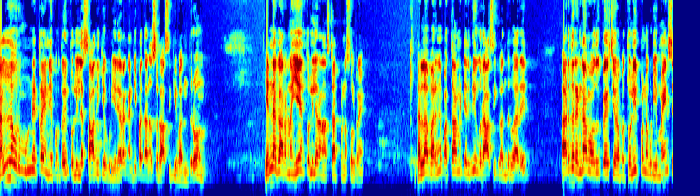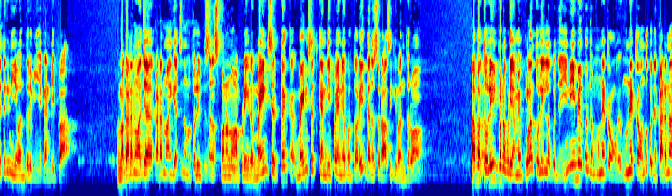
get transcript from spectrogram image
நல்ல ஒரு முன்னேற்றம் என்னை பொறுத்தவரையும் தொழில சாதிக்கக்கூடிய நேரம் கண்டிப்பா தனுசு ராசிக்கு வந்துடும் என்ன காரணம்? ஏன் தொழிலை நான் ஸ்டார்ட் பண்ண சொல்றேன்? நல்லா பாருங்க. பத்தாம் வீட்டு அதிபதி உங்க ராசிக்கு வந்துருவாரு. அடுத்து ரெண்டாம் பேசி பயிற்சி வரும். அப்போ தொழில் பண்ணக்கூடிய மைண்ட் செட்டுக்கு நீங்க வந்துருவீங்க கண்டிப்பா. நம்ம கடன் வாஜா கடன் வாங்கியாச்சும் நம்ம தொழில் பிசினஸ் பண்ணணும் அப்படிங்கிற மைண்ட் செட்டை மைண்ட் செட் கண்டிப்பா என்னை பொறுத்தவரையும் தனுசு ராசிக்கு வந்துடும் அப்ப தொழில் பண்ணக்கூடிய அமைப்புகள்லாம் தொழில கொஞ்சம் இனிமேல் கொஞ்சம் முன்னேற்றம் முன்னேற்றம் வந்து கொஞ்சம் கடனா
